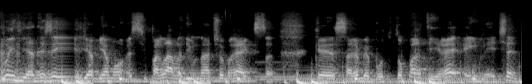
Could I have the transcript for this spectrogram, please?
quindi ad esempio, abbiamo, si parlava di un Nacho Brex che sarebbe potuto partire e invece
